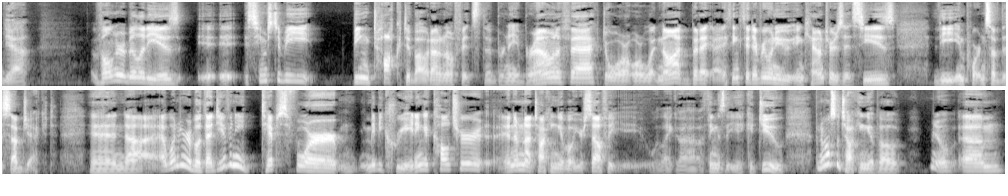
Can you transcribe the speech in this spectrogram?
Yeah, vulnerability is it, it seems to be being talked about. I don't know if it's the Brene Brown effect or or whatnot, but I, I, think that everyone who encounters it sees the importance of the subject. And uh, I wonder about that. Do you have any tips for maybe creating a culture? And I'm not talking about yourself, like uh, things that you could do, but I'm also talking about you know, um,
